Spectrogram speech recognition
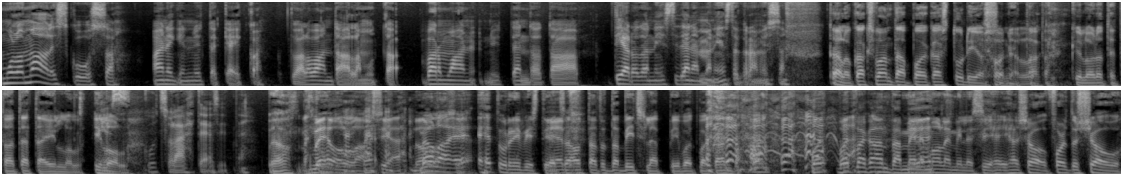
mulla on maaliskuussa ainakin nyt keikka. tuolla Vantaalla, mutta varmaan nytten tota, tiedotan niistä sit enemmän Instagramissa. Täällä on kaksi Vantaan poikaa studiossa, niin Todellakin. tota, kyllä odotetaan tätä illolla. ilolla. Yes, kutsu lähtee sitten. Joo, Me ollaan siellä. Me, me ollaan e- eturivisti, että sä ottaa tuota bitch läppiä. Voit vaikka, antaa, voit, voit vaikka antaa meille molemmille siihen ihan show, for the show.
